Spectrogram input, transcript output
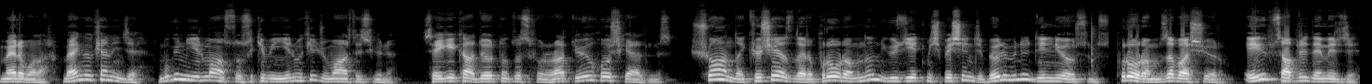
Merhabalar, ben Gökhan İnce. Bugün 20 Ağustos 2022 Cumartesi günü. SGK 4.0 Radyo'ya hoş geldiniz. Şu anda Köşe Yazıları programının 175. bölümünü dinliyorsunuz. Programımıza başlıyorum. Eyüp Sabri Demirci,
